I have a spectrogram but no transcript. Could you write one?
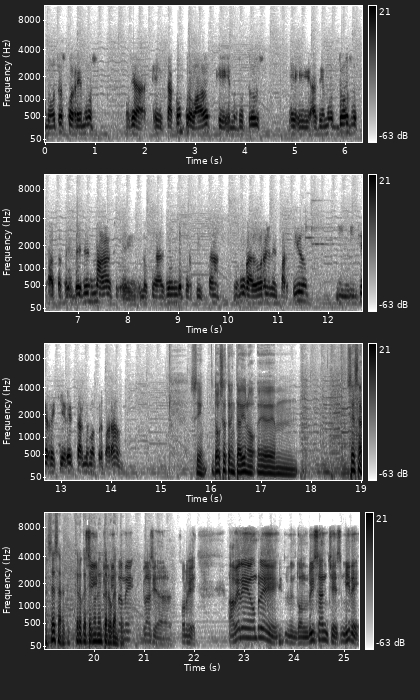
nosotros corremos, o sea, está comprobado que nosotros eh, hacemos dos hasta tres veces más eh, lo que hace un deportista, un jugador en el partido y, se requiere estar mejor preparado. Sí, 12.31. Eh, César, César, creo que tengo un interrogante. Gracias, Jorge. A ver, eh, hombre, don Luis Sánchez, mire,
